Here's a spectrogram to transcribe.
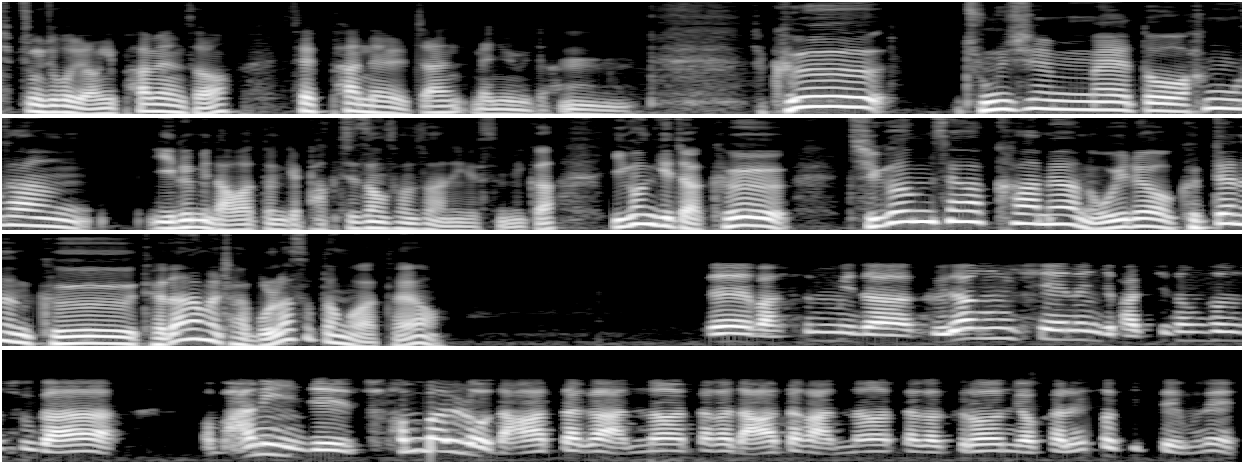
집중적으로 영입하면서 새 판을 짠 메뉴입니다. 음. 그 중심에 또 항상 이름이 나왔던 게 박지성 선수 아니겠습니까? 이건 기자, 그 지금 생각하면 오히려 그때는 그 대단함을 잘 몰랐었던 것 같아요. 네, 맞습니다. 그 당시에는 이제 박지성 선수가 많이 이제 선발로 나왔다가 안 나왔다가 나왔다가 안 나왔다가 그런 역할을 했었기 때문에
